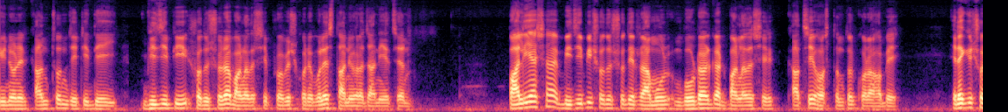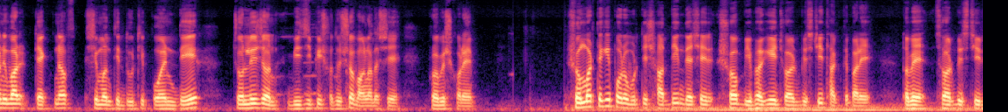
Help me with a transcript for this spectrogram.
ইউনিয়নের কাঞ্চন জেটি দেই বিজেপি সদস্যরা বাংলাদেশে প্রবেশ করে বলে স্থানীয়রা জানিয়েছেন। পালিয়ে আসা বিজেপি সদস্যদের রামুর বর্ডার গার্ড বাংলাদেশের কাছে হস্তান্তর করা হবে। এর আগে শনিবার টেকনাফ সীমান্তের দুটি পয়েন্ট দিয়ে চল্লিশ জন বিজেপি সদস্য বাংলাদেশে প্রবেশ করে। সোমবার থেকে পরবর্তী সাত দিন দেশের সব বিভাগে ঝড় বৃষ্টি থাকতে পারে। তবে ঝড় বৃষ্টির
